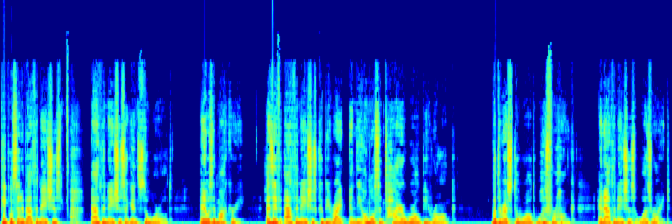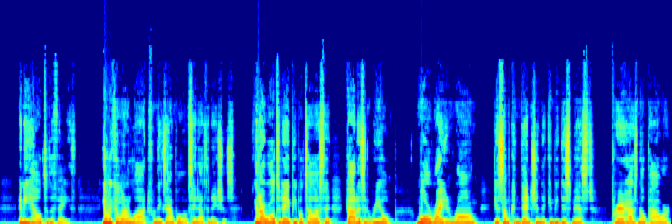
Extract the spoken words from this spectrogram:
people said of Athanasius, ah, Athanasius against the world. And it was a mockery, as if Athanasius could be right and the almost entire world be wrong. But the rest of the world was wrong, and Athanasius was right, and he held to the faith. You know, we can learn a lot from the example of St. Athanasius. In our world today, people tell us that God isn't real, moral right and wrong is some convention that can be dismissed, prayer has no power.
